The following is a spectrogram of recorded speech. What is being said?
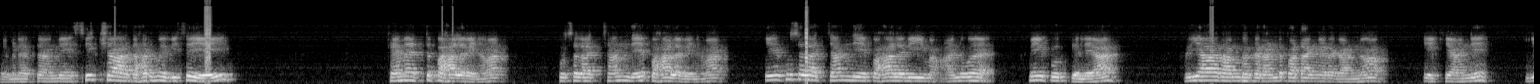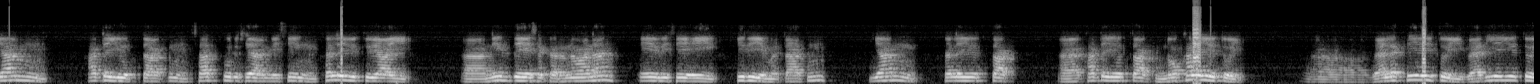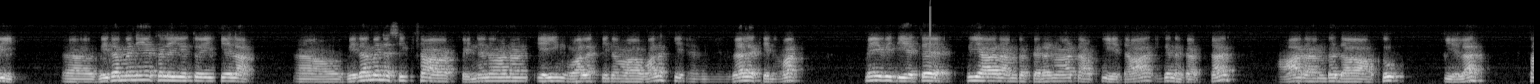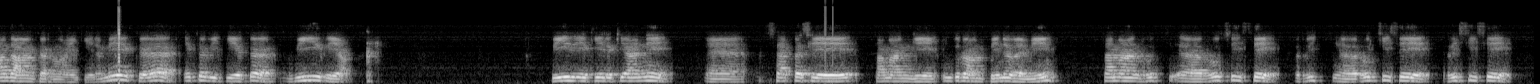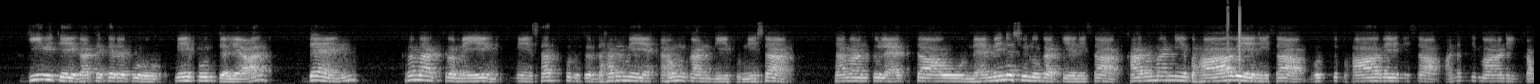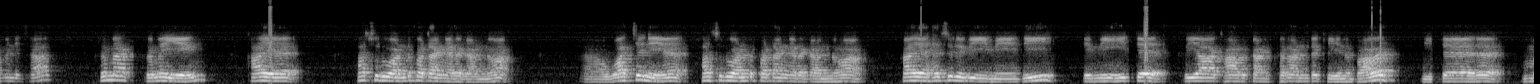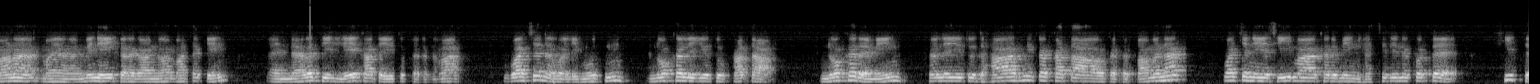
එහෙම නැත්නම් මේ ශික්ෂා ධර්ම විශේෂයි කැමැත්ත පහළ වෙනවා. කුසල ඡන්දය පහළ වෙනවා. ඒ කුසල ඡන්දය පහළ වීම අනුව මේ පුද්ගලයා ක්‍රියාරම්භ කරන්න පටන් අර ගන්නවා. ඒ කියන්නේ යම් කටයුත්තක් සත්පුරුෂයන් විසින් කළ යුතුයයි නිර්දේශ කරනවා නම් ඒ විශේෂයි කිරීමටත් යම් කළ යුත්තක් කටයුත්තක් නොකළ යුතුයි වැළකිය යුතුයි වැඩි යුතුයි විරමණය කළ යුතුයි කියලා විරමණ ශික්ෂාවක් පෙන්වනවා නම් එයින් වළකිනවා වළකිනවා මේ විදිහට ක්‍රියාරම්භ කරනවාට අපි එදා ඉගෙන ගත්තා ආරම්භ ධාතු කියලා සඳහන් කරනවායි කියලා. මේක එක විදියක වීරියක්. වීරිය කියලා කියන්නේ Eh, සැපසේ තමන්ගේ ඉඳුරම් පිනවමි. තමන් රුචිසේ රුචිසේ රිසිසේ ජීවිතය ගත කරපු මේ පුද්ගලයා දැන් ක්‍රමක්‍රමයෙන් මේ සත්පුරුෂ ධර්මයේ අහුම්කන් දීපු නිසා තමන් තුළ ඇත්තා වූ නැමෙන සුළු ගතිය නිසා කර්මණ්‍ය භාවය නිසා බුද්ධ භාවය නිසා අනතිමානී කම නිසා ක්‍රමක්‍රමයෙන් කය හසුරුවන්න පටන් අර ගන්නවා වචනය හසුරුවන්න පටන් අර ගන්නවා. කය හැසිරවීමේදී එමිහිට ක්‍රියාකාරකම් කරන්න කියන බව නිතර මන මෙනෙහි කර ගන්නවා මතකෙන්. නැවතිල්ලේ කටයුතු කරනවා. වචන වලිමුත් නොකල යුතු කතා නොකරමින් කල යුතු ධාර්මික කතාවකට පමණක් වචනය සීමා කරමින් හැසිරෙනකොට හිත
